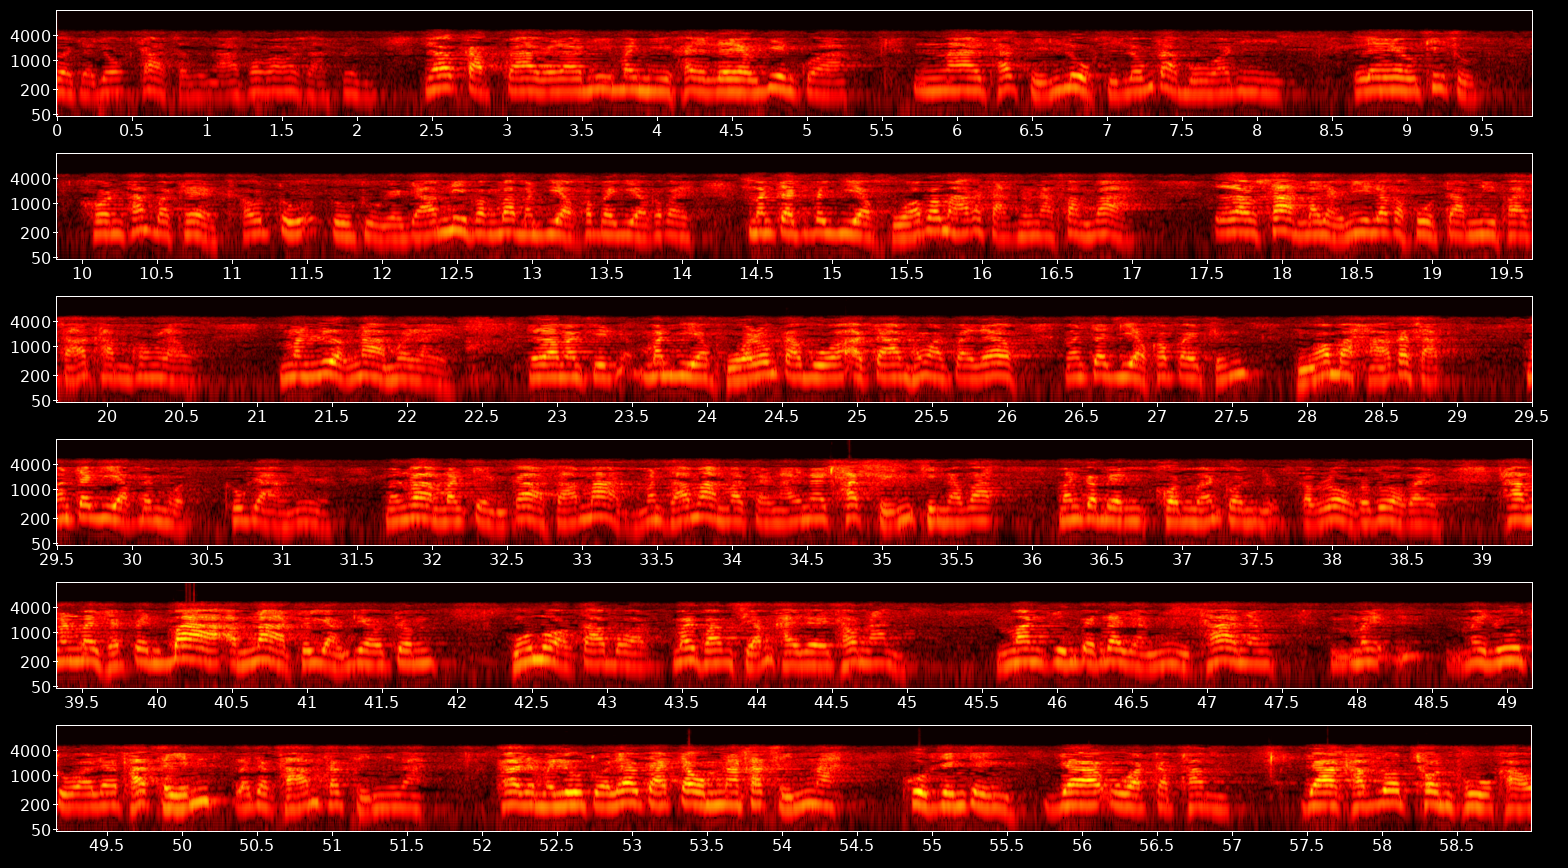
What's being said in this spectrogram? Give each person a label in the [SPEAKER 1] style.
[SPEAKER 1] พื่อจะยกชาติศาสนาพระมหากษัตริย์ขึ้น แล้วกลับกลายเวลานี้ไม่มีใครเลวยิ่งกว่า นายทักษิณลูกศิลป์หลวงตาบัวนี่เลวที่สุด คนทั้งประเทศเขาตูตูตูอย่างยามนี่ฟังว่ามันเหยียบเข้าไปเหยียบเข้าไป มันจะไปเหยียบหัวพระมหากษัตริย์นะนะฟังว่า เราสร้างมาอย่างนี้แล้วก็พูดจำนี่ภาษาธรรมของเรา มันเลือกหน้าเมื่อไหร่เวลามันกินมันเหยียบหัวหลวงตาบัวอาจารย์ของมันไปแล้ว มันจะเหยียบเข้าไปถึงหัวมหากษัตริย์ มันจะเหยียบไปหมดทุกอย่างนี่มันว่ามันเก่งกล้าสามารถ มันสามารถมาจากไหนนะทักษิณชินวัตรมันก็เป็นคนเหมือนคนกับโลกทั่วไป ถ้ามันไม่ใช่เป็นบ้าอำนาจเพียงอย่างเดียวจนหูหนวกตาบอดไม่ฟังเสียงใครเลยเท่านั้น มันจึงเป็นได้อย่างนี้ ถ้ายังไม่ไม่รู้ตัวแล้วทักษิณเราจะถามทักษิณนี่นะถ้ายังไม่รู้ตัวแล้วจะจมนะทักษิณนะพูดจริงๆอย่าอวดกับทำอย่าขับรถชนภูเขา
